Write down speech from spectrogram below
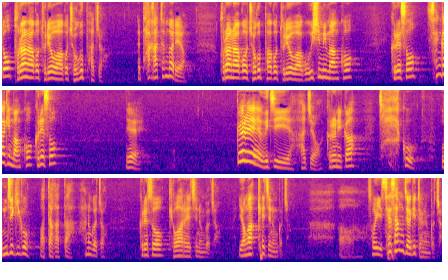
또 불안하고 두려워하고 조급하죠. 다 같은 말이에요. 불안하고 조급하고 두려워하고 의심이 많고 그래서 생각이 많고 그래서 예 꾀에 의지하죠. 그러니까 자꾸 움직이고 왔다 갔다 하는 거죠. 그래서 교활해지는 거죠. 영악해지는 거죠. 어, 소위 세상적이 되는 거죠.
